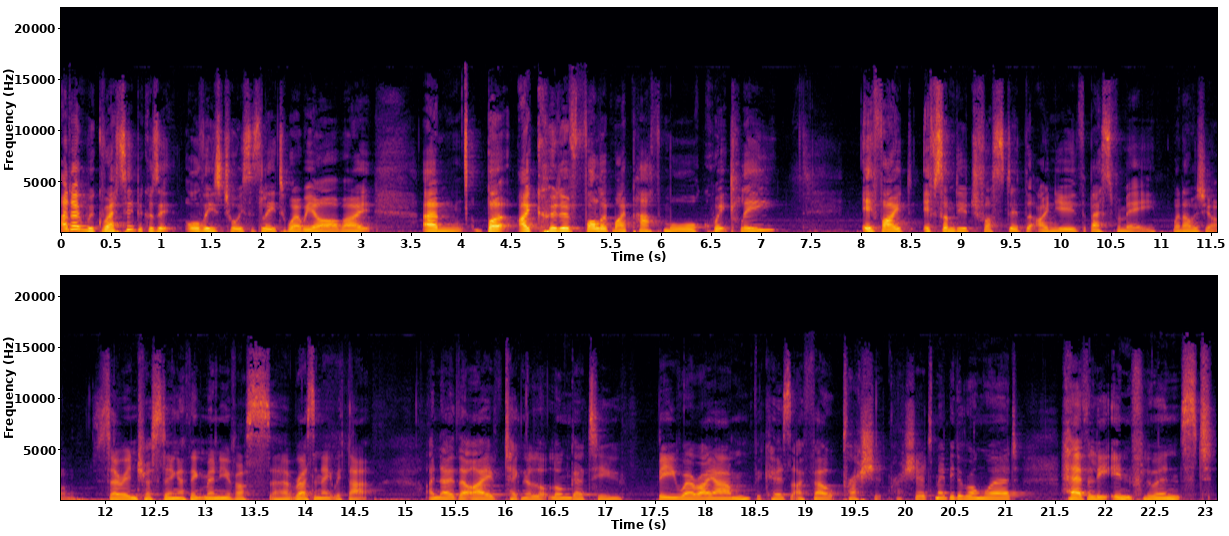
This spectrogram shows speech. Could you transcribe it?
I don't regret it because it all these choices lead to where we are, right? Um, but I could have followed my path more quickly if I if somebody had trusted that I knew the best for me when I was young. So interesting. I think many of us uh, resonate with that. I know that I've taken a lot longer to be where I am because I felt pressured. Pressured, maybe the wrong word heavily influenced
